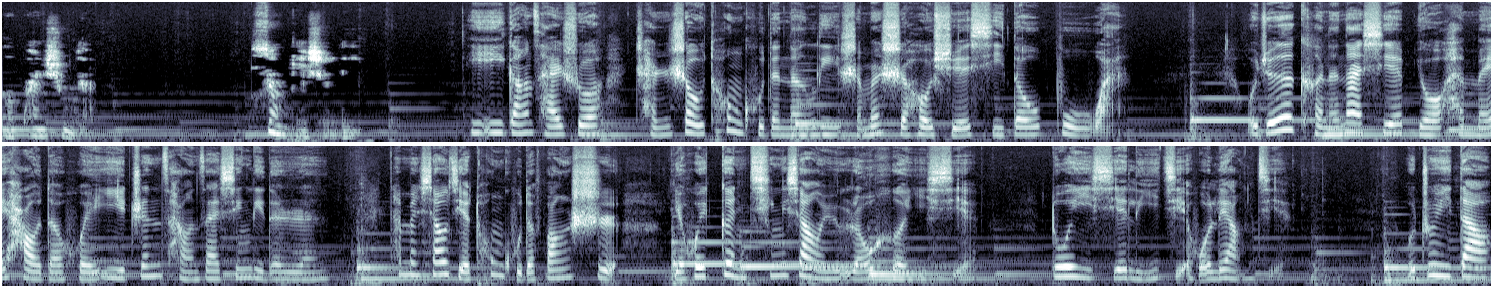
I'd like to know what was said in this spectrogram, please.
和宽恕的。送给舍利。依依刚才说，承受痛苦的能力，什么时候学习都不晚。我觉得可能那些有很美好的回忆珍藏在心里的人，他们消解痛苦的方式也会更倾向于柔和一些，多一些理解或谅解。我注意到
